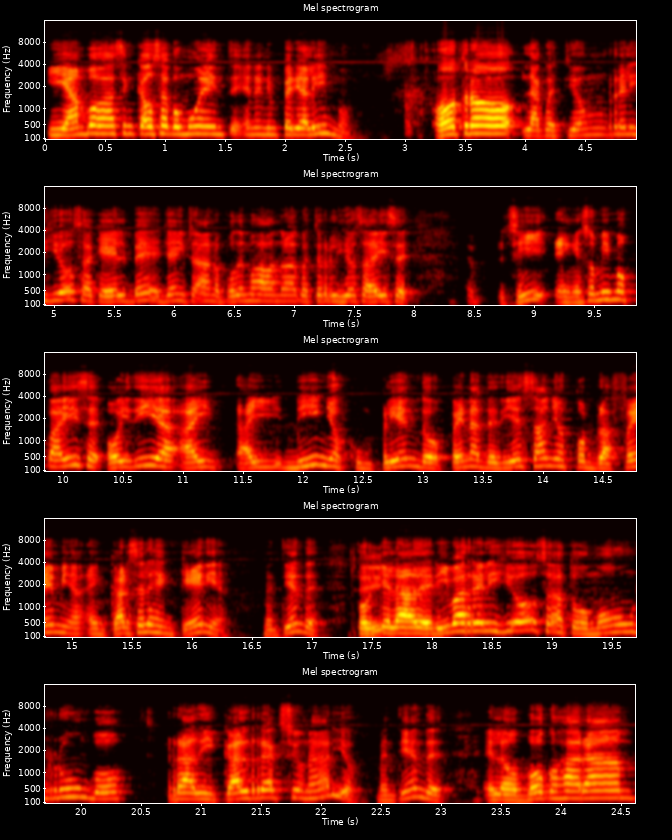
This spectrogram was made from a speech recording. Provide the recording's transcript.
Y ambos hacen causa común en el imperialismo. Otro, la cuestión religiosa que él ve, James, ah, no podemos abandonar la cuestión religiosa, dice, sí, en esos mismos países hoy día hay, hay niños cumpliendo penas de 10 años por blasfemia en cárceles en Kenia, ¿me entiendes? Porque la deriva religiosa tomó un rumbo radical reaccionario, ¿me entiendes? En los Boko Haram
